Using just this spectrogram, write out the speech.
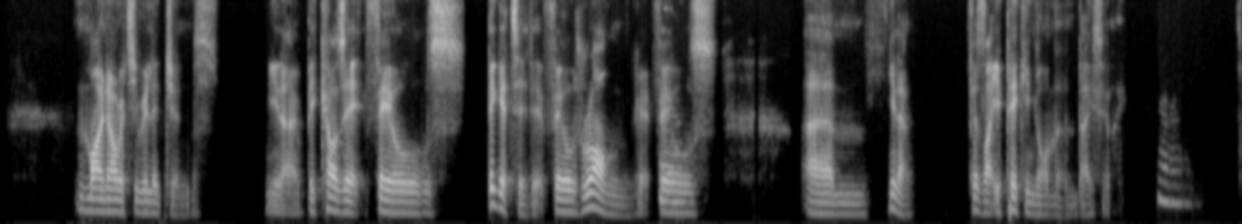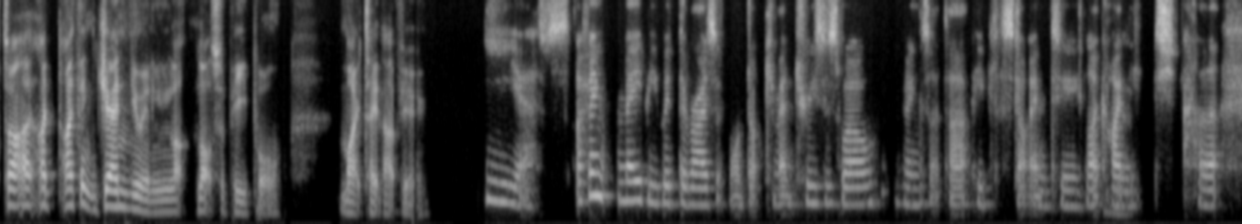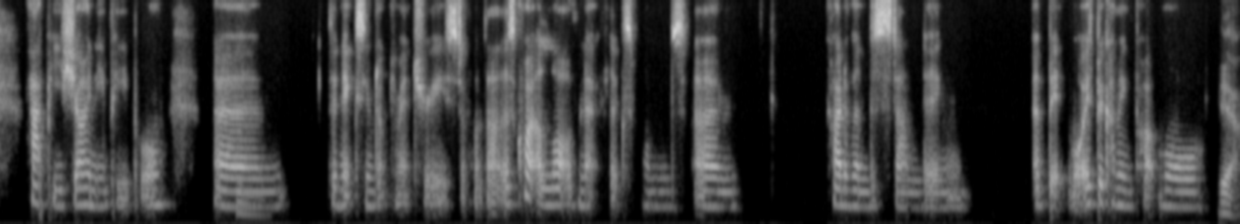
minority religions, you know, because it feels bigoted, it feels wrong, it feels, mm. um, you know, feels like you're picking on them, basically. Mm. So I, I, I, think genuinely lots of people might take that view. Yes, I think maybe with the rise of more documentaries as well, things like that, people are starting to like yeah. happy, shiny people. Um, mm the NXIVM documentary, stuff like that. There's quite a lot of Netflix ones. Um, kind of understanding a bit more. It's becoming part more. Yeah.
